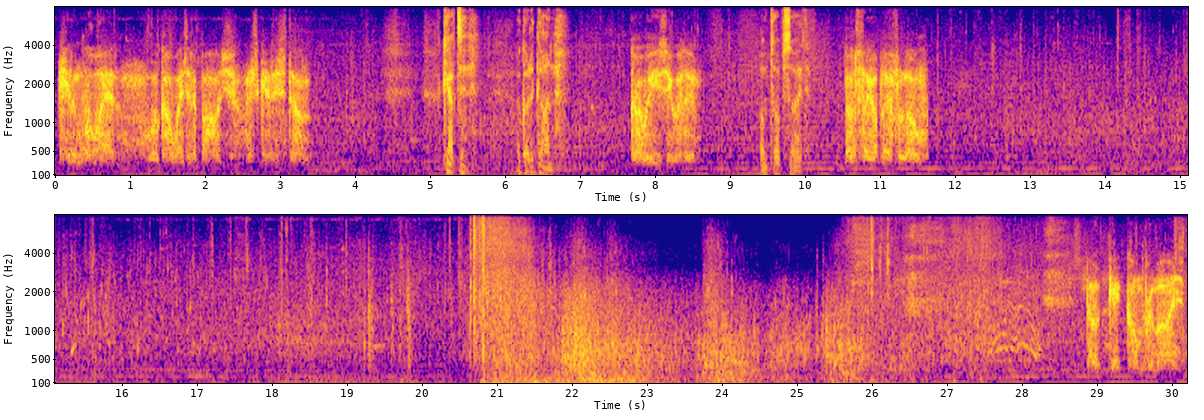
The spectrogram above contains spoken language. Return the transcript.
Kill him quiet. Work our way to the barge. Let's get this done. Captain, I got a gun. Go easy with it. I'm topside. Don't stay up there for long. Don't get compromised.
